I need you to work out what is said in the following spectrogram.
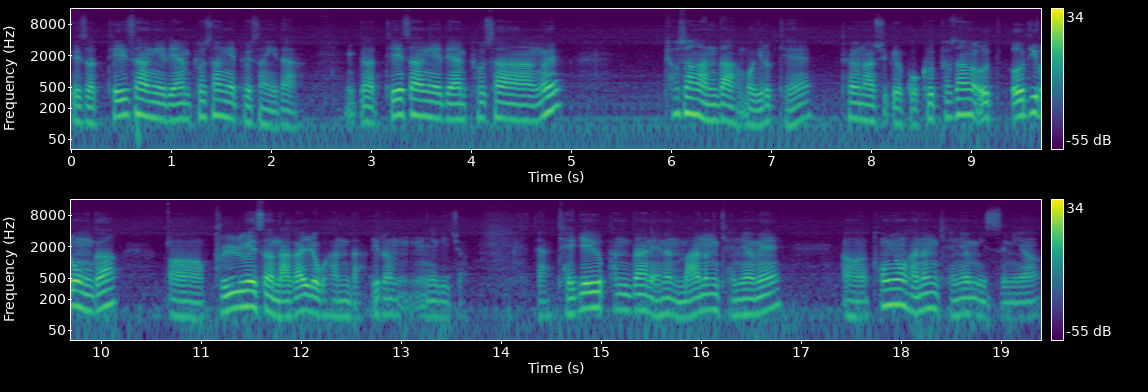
그래서 대상에 대한 표상의 표상이다. 그러니까 대상에 대한 표상을 표상한다. 뭐 이렇게 표현할 수 있겠고 그 표상을 어- 어디론가 어, 분류해서 나가려고 한다. 이런 얘기죠. 자, 개개의 판단에는 많은 개념에 어, 통용하는 개념이 있으며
